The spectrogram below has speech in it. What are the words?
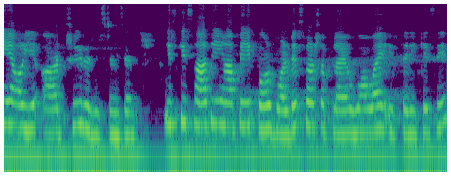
है और ये आर थ्री रेजिस्टेंस है। इसके साथ ही यहाँ पे एक और वोल्टेज सोर्स अप्लाई हुआ हुआ है, इस तरीके से।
